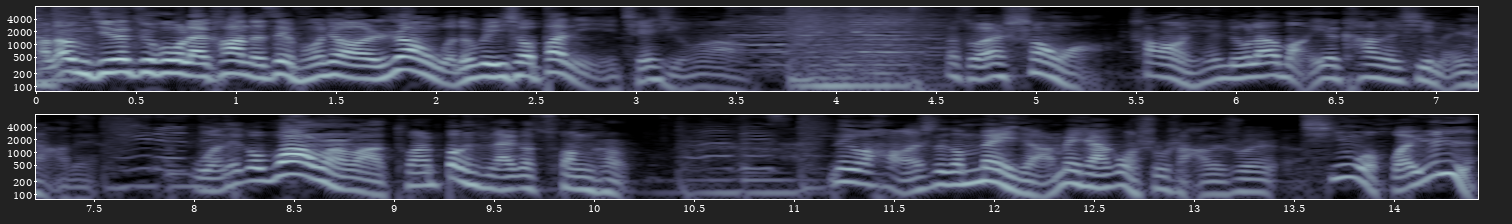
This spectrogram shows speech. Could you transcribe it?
好了，我们今天最后来看的这朋友叫让我的微笑伴你前行啊。那昨天上网上网先浏览网页看看新闻啥的，我那个旺旺吧突然蹦出来个窗口。那个好像是个卖家，卖家跟我说啥的，说亲我怀孕了。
